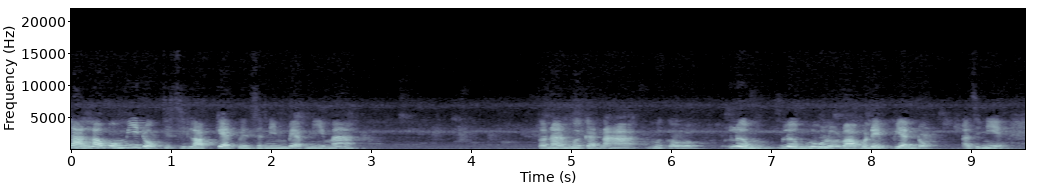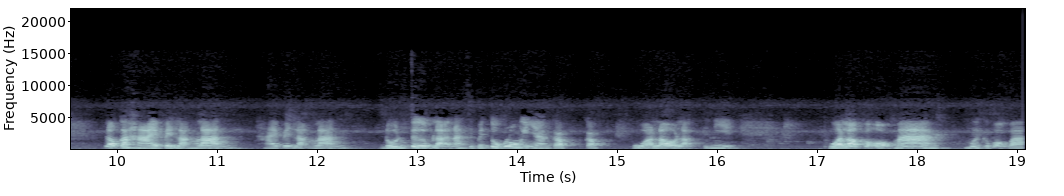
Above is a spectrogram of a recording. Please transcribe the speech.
หลานเราบ่มีดอกที่สิรับแก๊สเป็นสนิมแบบนี้มาตอนนั้นเมื่อกับหนาเมื่อก็เริ่มเริ่มรู้แล้วว่าบ่ได้เปลี่ยนดอกแล้วทีนี้เราก็หายไปลังร้านหายไปลังร้านโดนเติบละนะสิไปตกลงอีหยังกับกับผัวเราล่ะที่นี้ผัวเราก็ออกมาเมื่อก็บอกว่า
